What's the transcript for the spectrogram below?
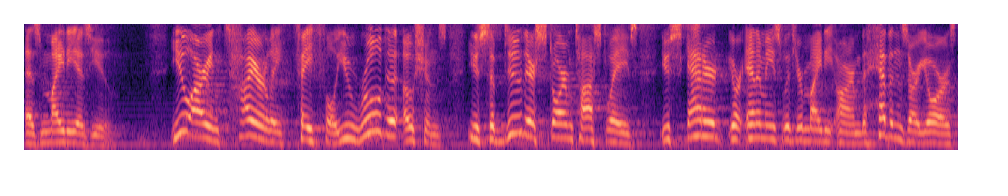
as mighty as you? You are entirely faithful. You rule the oceans. You subdue their storm tossed waves. You scattered your enemies with your mighty arm. The heavens are yours,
